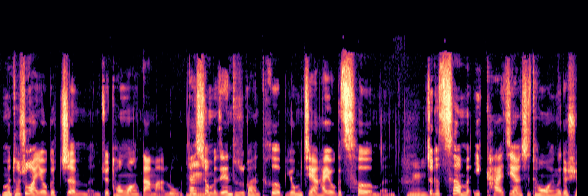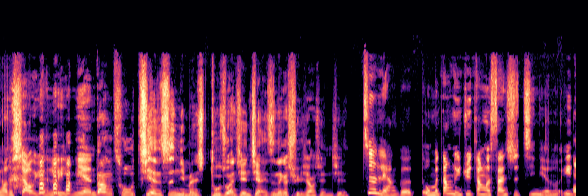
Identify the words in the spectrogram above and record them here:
我们图书馆有个正门，就通往大马路，但是我们这间图书馆很特别，我们竟然还有个侧门。嗯，这个侧门一开，竟然是通往那个学校的校园里面。当初建是你们图书馆先建，还是那个学校先建？这两个我们当邻居当了三十几年了，一直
